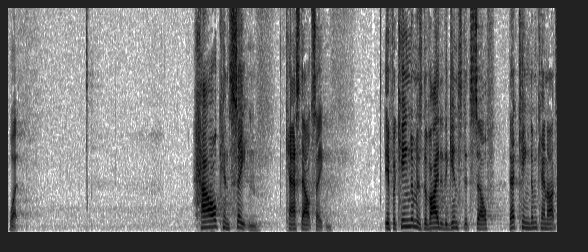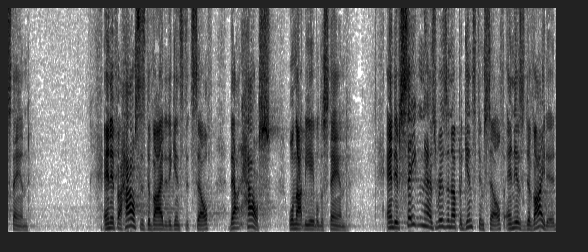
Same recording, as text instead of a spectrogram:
What? How can Satan cast out Satan? If a kingdom is divided against itself, that kingdom cannot stand. And if a house is divided against itself, that house will not be able to stand. And if Satan has risen up against himself and is divided,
